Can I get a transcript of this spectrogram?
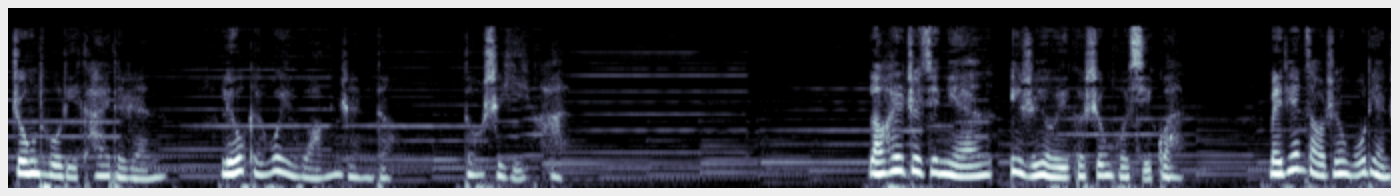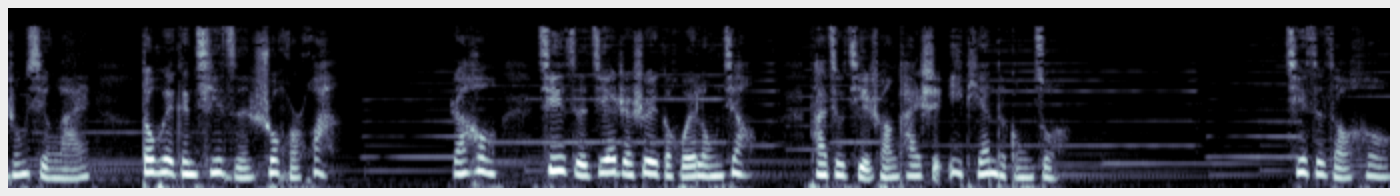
中途离开的人，留给未亡人的，都是遗憾。老黑这些年一直有一个生活习惯，每天早晨五点钟醒来，都会跟妻子说会儿话，然后妻子接着睡个回笼觉。他就起床开始一天的工作。妻子走后，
